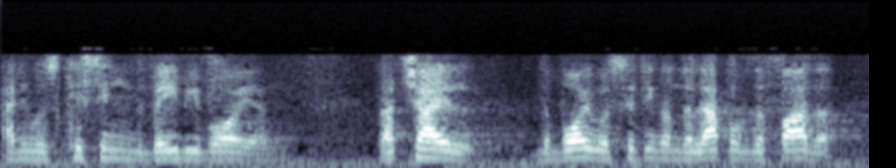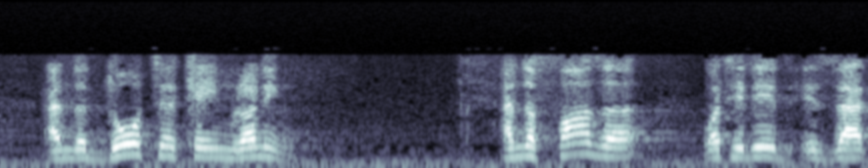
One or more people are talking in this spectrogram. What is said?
and he was kissing the baby boy, and that child, the boy was sitting on the lap of the father, and the daughter came running. And the father, what he did is that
